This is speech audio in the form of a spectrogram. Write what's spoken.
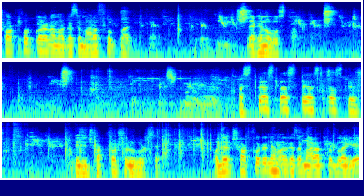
ছটফট করেন, আমার কাছে মারাত্মক লাগে। দেখেন অবস্থা। আস্তে আস্তে আস্তে আস্তে আস্তে। এই যে ছটফট শুরু করছে। ওদের ছটফটে আমার কাছে মারাত্মক লাগে।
